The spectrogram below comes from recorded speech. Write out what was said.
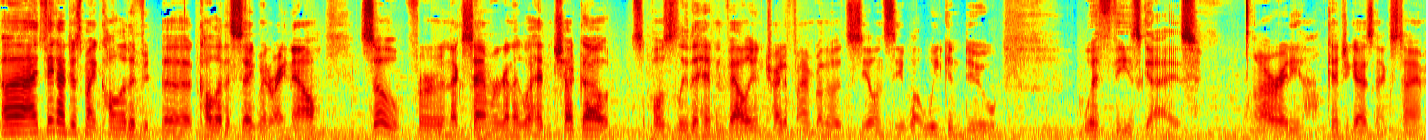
Uh, I think I just might call it a uh, call it a segment right now. So for next time, we're gonna go ahead and check out supposedly the Hidden Valley and try to find Brotherhood Steel and see what we can do with these guys. Alrighty, I'll catch you guys next time.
